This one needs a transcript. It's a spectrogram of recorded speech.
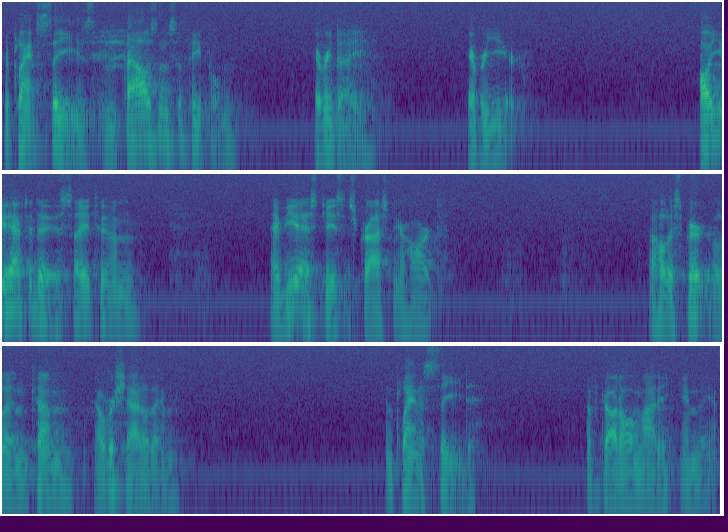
to plant seeds in thousands of people every day, every year. All you have to do is say to them, Have you asked Jesus Christ in your heart? The Holy Spirit will then come and overshadow them and plant a seed of God Almighty in them.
